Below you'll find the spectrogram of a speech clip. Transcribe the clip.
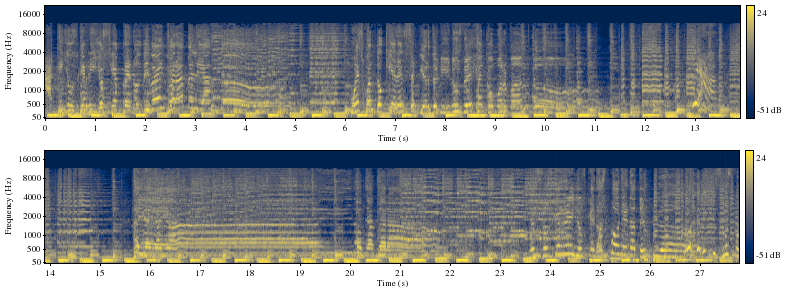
Aquellos guerrillos siempre nos viven carameleando. Pues cuando quieren se pierden y nos dejan como Armando. Ay, ay, ay, ay. ¿Dónde andará? Estos guerrillos que nos ponen a temblar. ¡Qué susto!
